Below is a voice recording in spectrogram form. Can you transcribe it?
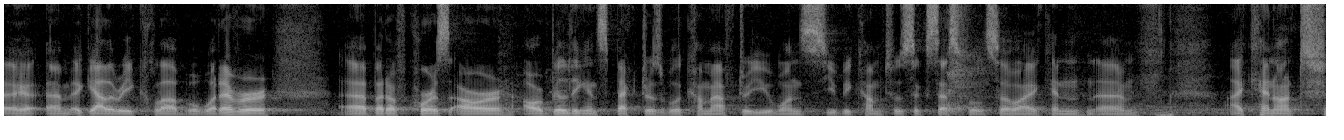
a, um, a gallery club or whatever. Uh, but of course, our, our building inspectors will come after you once you become too successful. So I can, um, I cannot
